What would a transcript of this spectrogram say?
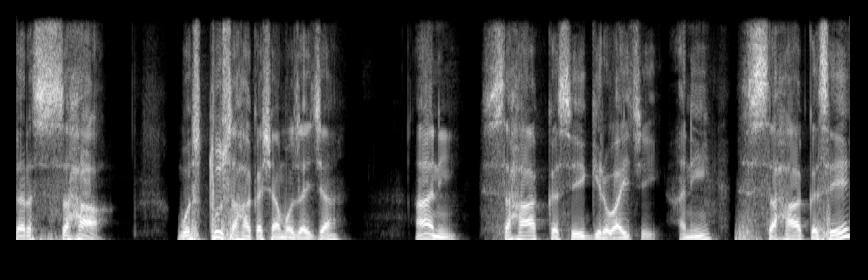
तर सहा. वस्तू सहा कशा मोजायच्या? आणि सहा कसे गिरवायचे? आणि सहा कसे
